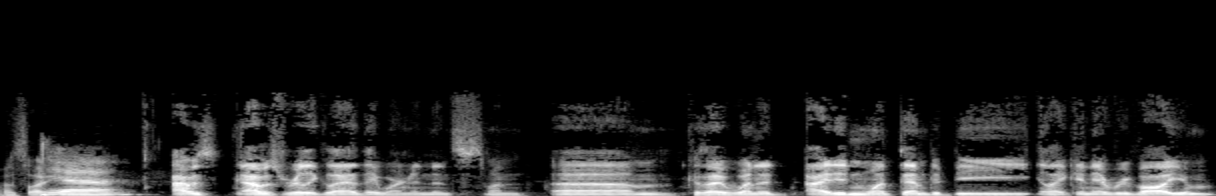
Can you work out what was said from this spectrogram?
I was like, yeah, I was I was really glad they weren't in this one um because I wanted I didn't want them to be like in every volume.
